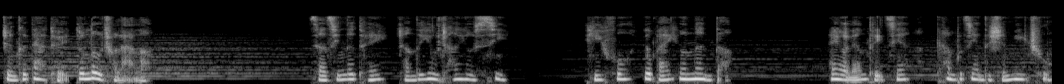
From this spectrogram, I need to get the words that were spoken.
整个大腿都露出来了。小琴的腿长得又长又细，皮肤又白又嫩的，还有两腿间看不见的神秘处。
